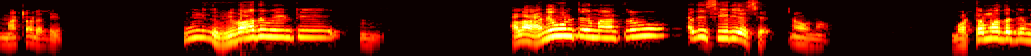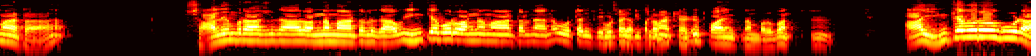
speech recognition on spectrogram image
మాట్లాడలేదు. వివాదం ఏంటి? అలా అని ఉంటే మాత్రం అది సీరియసే. అవును. మొట్టమొదటి మాట శాలిం రాజు గారు అన్న మాటలు కావు ఇంకెవరు అన్న మాటలు ఆయన ఉటంకి ఉటంకించి మాట్లాడాడు. ఇది పాయింట్ నెంబర్ వన్. ఆ ఇంకెవరో కూడా.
